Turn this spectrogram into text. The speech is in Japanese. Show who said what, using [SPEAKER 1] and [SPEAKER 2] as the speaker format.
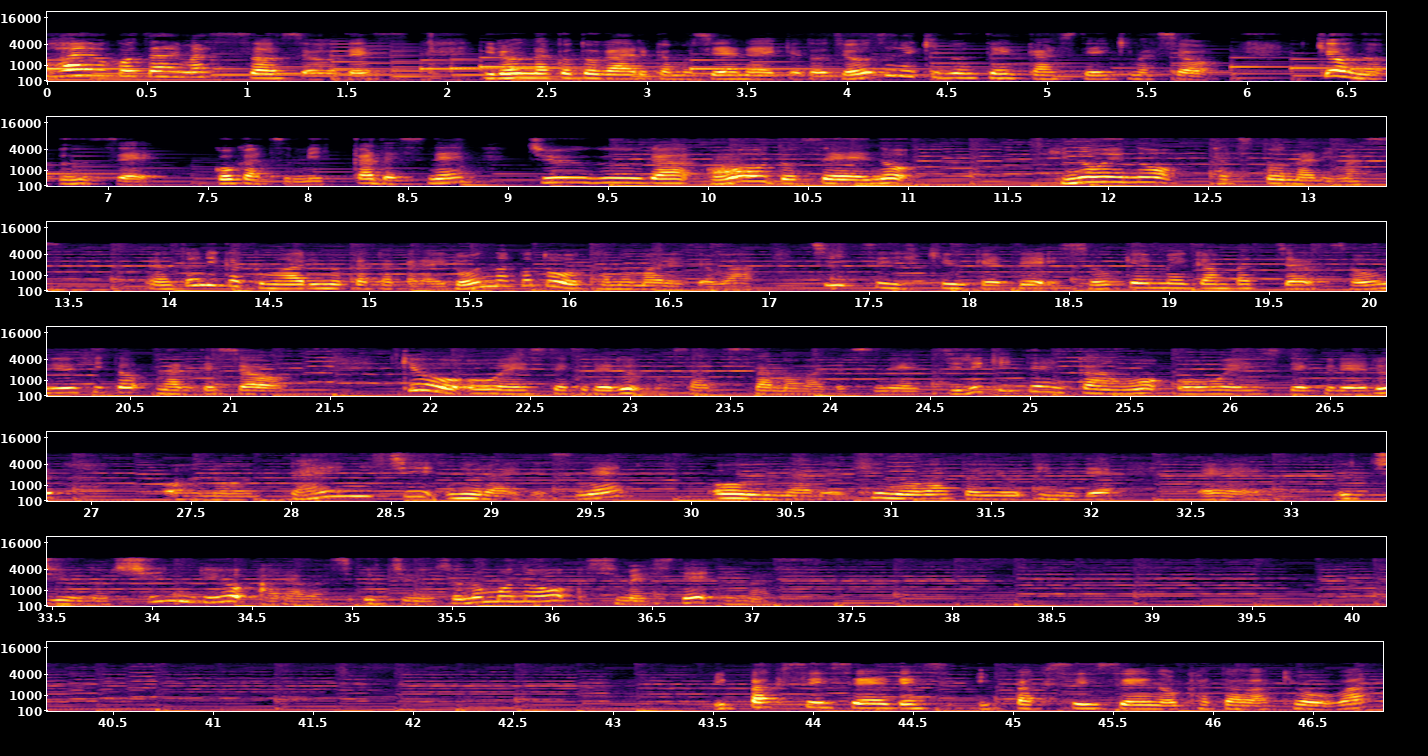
[SPEAKER 1] はようございます。総称です。いろんなことがあるかもしれないけど上手に気分転換していきましょう。今日の運勢5月3日ですね。中宮が豪土星の日の絵の立となります。とにかく周りの方からいろんなことを頼まれてはついつい引き受けて一生懸命頑張っちゃうそういう日となるでしょう。今日応援してくれる菩薩様はですね自力転換を応援してくれるあの大日如来ですね。大いなる火の輪という意味で、えー、宇宙の真理を表し宇宙そのものを示しています。一泊水星です。一泊水星の方は今日は、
